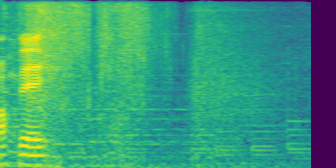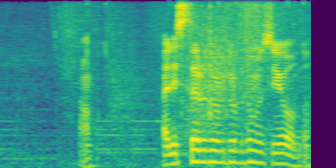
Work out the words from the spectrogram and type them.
Ah be. Tamam. Alistar'ı durdurduğumuz iyi oldu.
